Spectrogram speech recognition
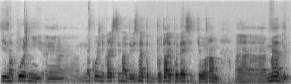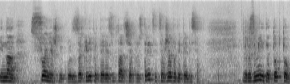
і на кожній, е, на кожній качці меду візьмете бодай по 10 кг е, меду і на соняшнику закріпите результат ще плюс 30, це вже буде 50. Розумієте? Тобто.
